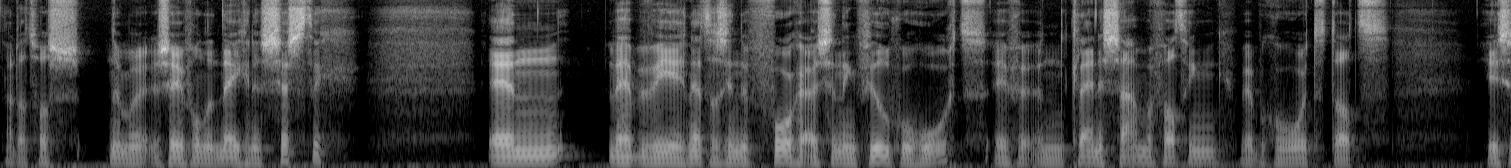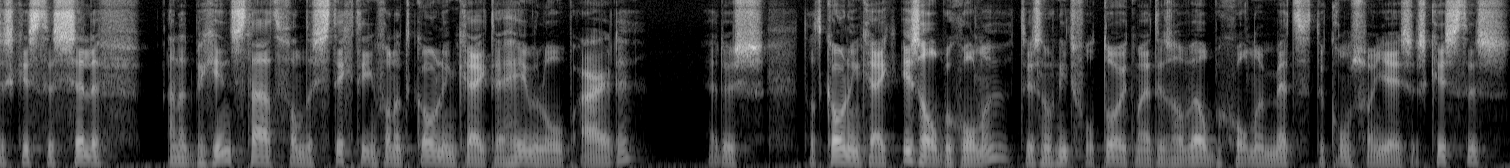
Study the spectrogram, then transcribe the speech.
Nou, dat was nummer 769. En we hebben weer, net als in de vorige uitzending, veel gehoord. Even een kleine samenvatting. We hebben gehoord dat Jezus Christus zelf aan het begin staat van de stichting van het Koninkrijk der Hemelen op aarde. Dus dat koninkrijk is al begonnen. Het is nog niet voltooid, maar het is al wel begonnen met de komst van Jezus Christus.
